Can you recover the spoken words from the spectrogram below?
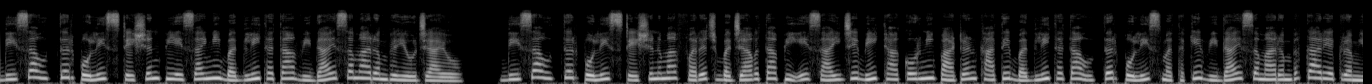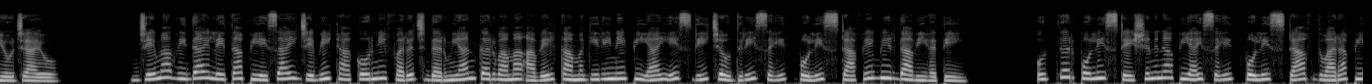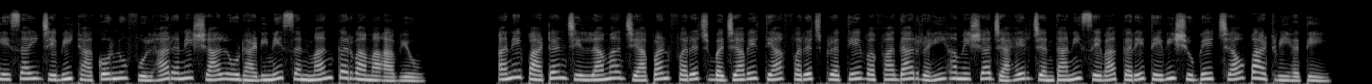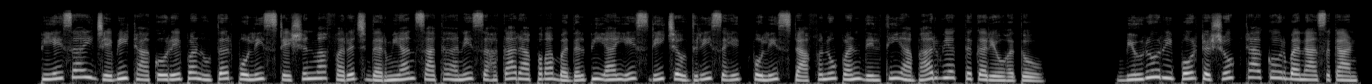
ડીસા ઉત્તર police station પીએસઆઈની બદલી થતાં વિદાય સમારંભ યોજાયો. ડીસા ઉત્તર પોલીસ સ્ટેશનમાં ફરજ બજાવતા પીએસઆઈ જે બી ઠાકોરની પાટણ ખાતે બદલી થતાં ઉત્તર પોલીસ મથકે વિદાય સમારંભ કાર્યક્રમ યોજાયો. જેમાં વિદાય લેતા પીએસઆઈ જેબી ઠાકોરની ફરજ દરમિયાન કરવામાં આવેલ કામગીરીને પીઆઈએસ ડી ચૌધરી સહિત પોલીસ સ્ટાફે બિરદાવી હતી. ઉત્તર પોલીસ સ્ટેશનના પીઆઈ સહિત પોલીસ સ્ટાફ દ્વારા પીએસઆઈ જેબી ઠાકોરનું ફુલહાર અને શાલ ઓઢાડીને સન્માન કરવામાં આવ્યું. અને પાટણ જિલ્લામાં જ્યાં પણ ફરજ બજાવે ત્યાં ફરજ પ્રત્યે વફાદાર રહી હંમેશા જાહેર જનતાની સેવા કરે તેવી શુભેચ્છાઓ પાઠવી હતી. પીએસઆઈ જેબી ઠાકોરે પણ ઉત્તર પોલીસ સ્ટેશનમાં ફરજ દરમિયાન સાથ અને સહકાર આપવા બદલ પીઆઈએસ ડી ચૌધરી સહિત પોલીસ સ્ટાફનો પણ દિલથી આભાર વ્યક્ત કર્યો હતો. Bureau report Ashok Thakor Banaskantha.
